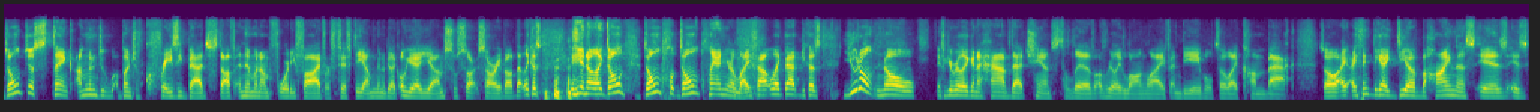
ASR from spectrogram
don't just think I'm gonna do a bunch of crazy bad stuff and then when I'm 45 or 50, I'm gonna be like, oh yeah, yeah, I'm so sorry sorry about that that like because you know like don't don't don't plan your life out like that because you don't know if you're really going to have that chance to live a really long life and be able to like come back. So I, I think the idea behind this is is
